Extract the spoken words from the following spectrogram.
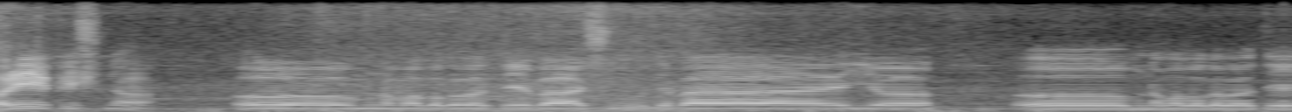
হরে কৃষ্ণ। ওম নম ভগবতে বাসুদেবায়। ওম নম ভগবতে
